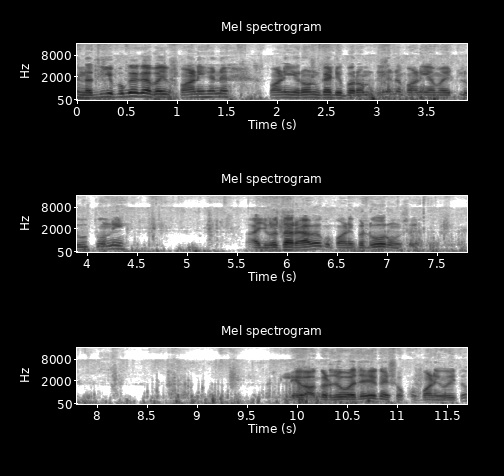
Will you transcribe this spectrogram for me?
નદીએ પૂગે ગયા ભાઈ પાણી છે ને, પાણી રોન કાઢી પરમતી છે ને, પાણી આમાં એટલું ઊતું નહીં. આજ વધારે આવે કે પાણી પર ડોરું છે. એટલે આગળ જોવા જઈએ, કંઈ ચોખ્ખું પાણી હોય તો.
